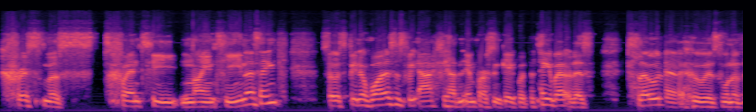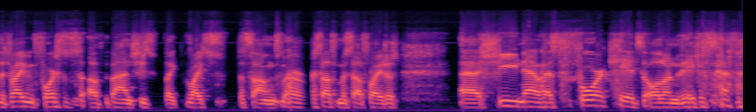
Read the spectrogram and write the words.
Christmas 2019, I think. So it's been a while since we actually had an in-person gig. But the thing about it is, Clodagh, who is one of the driving forces of the band, she's like writes the songs herself and myself write it. Uh, she now has four kids, all under the age of seven.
